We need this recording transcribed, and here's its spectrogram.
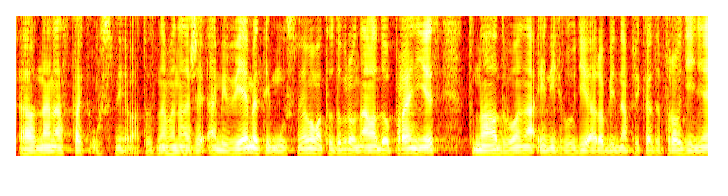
na nás tak usmieva. To znamená, že aj my vieme tým úsmevom a to dobrou náladou preniesť tú náladu na iných ľudí a robiť napríklad v rodine,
